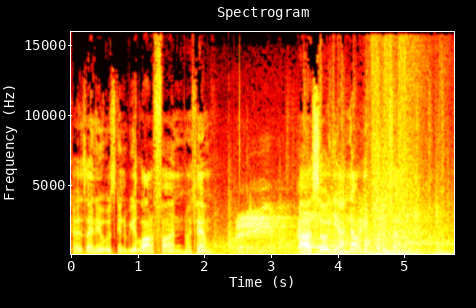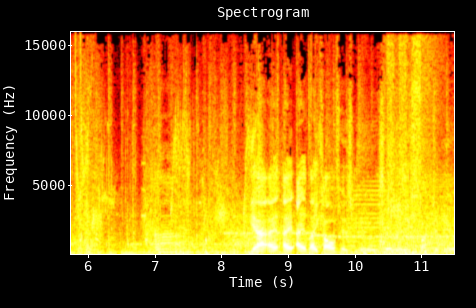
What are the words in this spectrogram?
because I knew it was going to be a lot of fun with him. Uh, so yeah, now I to play with him. Uh, yeah, I, I, I, like all of his moves. They're really fun to do.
